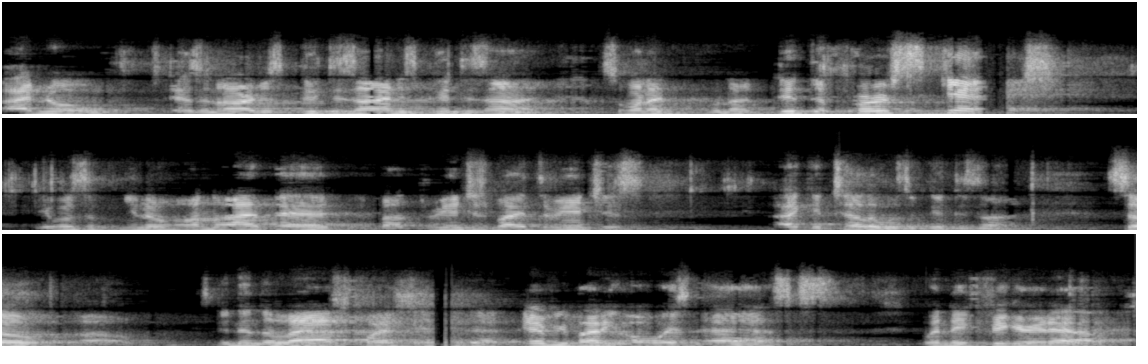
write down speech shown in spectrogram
I know as an artist, good design is good design. So when I when I did the first sketch, it was you know on the iPad about three inches by three inches. I could tell it was a good design. So um, and then the last question that everybody always asks when they figure it out:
